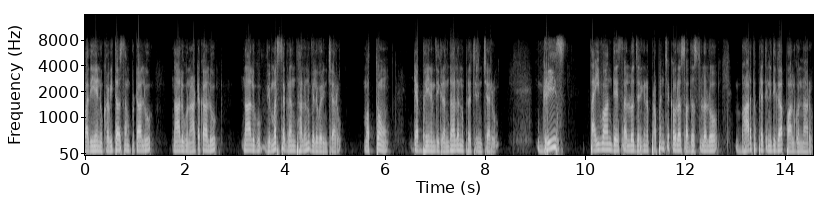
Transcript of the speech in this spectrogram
పదిహేను కవితా సంపుటాలు నాలుగు నాటకాలు నాలుగు విమర్శ గ్రంథాలను వెలువరించారు. మొత్తం డెబ్భై ఎనిమిది గ్రంథాలను ప్రచురించారు. గ్రీస్ తైవాన్ దేశాల్లో జరిగిన ప్రపంచ కవుల సదస్సులలో భారత ప్రతినిధిగా పాల్గొన్నారు.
